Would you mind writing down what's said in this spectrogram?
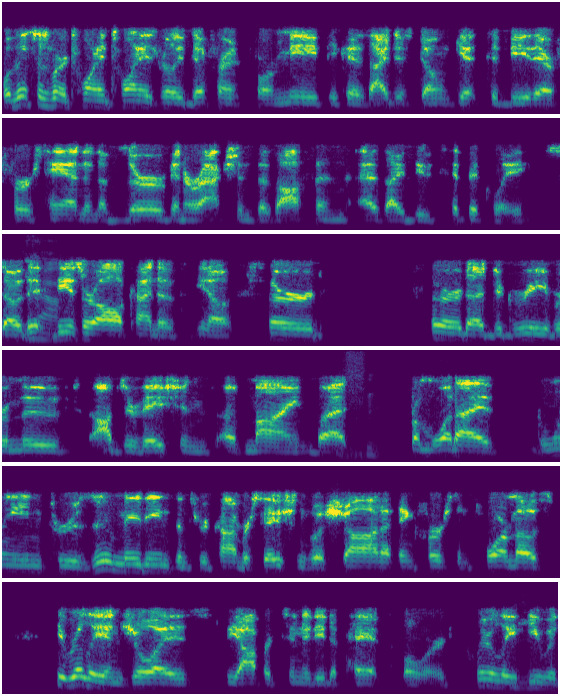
Well, this is where 2020 is really different for me because I just don't get to be there firsthand and observe interactions as often as I do typically. So th- yeah. these are all kind of you know third third uh, degree removed observations of mine, but from what I've gleaned through Zoom meetings and through conversations with Sean, I think first and foremost, he really enjoys the opportunity to pay it forward. Clearly, he mm-hmm. was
